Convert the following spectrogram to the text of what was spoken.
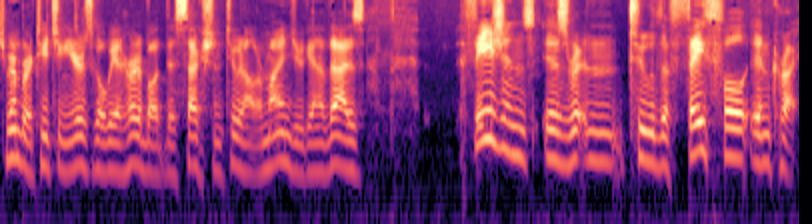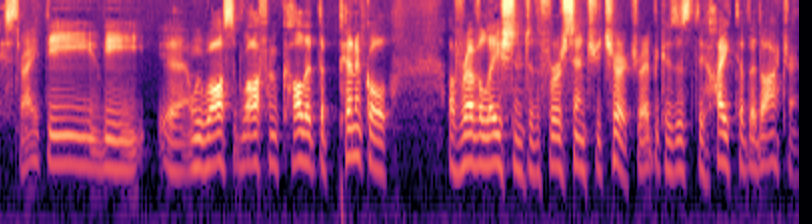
you remember teaching years ago, we had heard about this section too, and I'll remind you again of that. Is Ephesians is written to the faithful in Christ, right? The the uh, we also often call it the pinnacle of revelation to the first century church, right? Because it's the height of the doctrine.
